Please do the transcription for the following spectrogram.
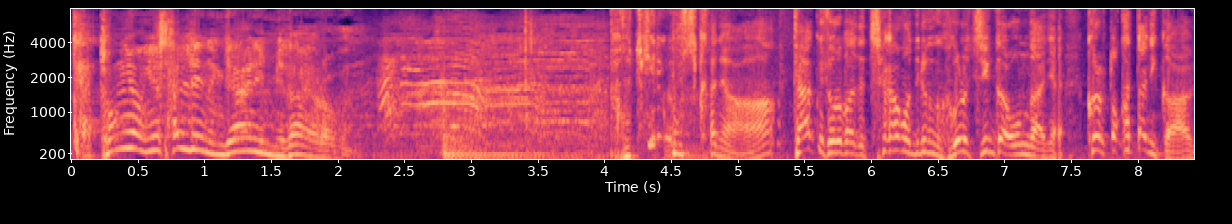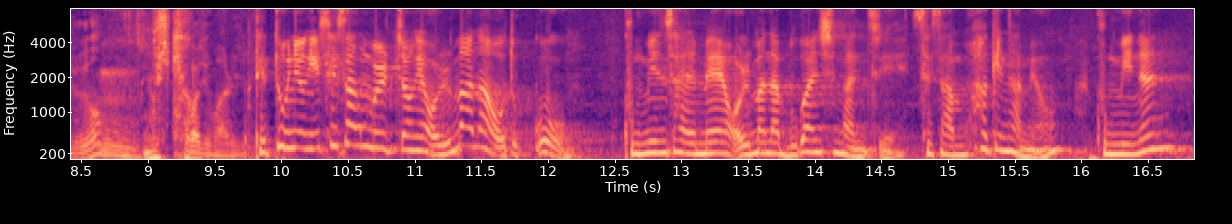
대통령이 살리는 게 아닙니다, 여러분. 어떻게 이렇게 무식하냐? 대학교 졸업하는데 책학원 이런 거 그걸로 지금까지 오는 거 아니야? 그걸 똑같다니까 아주 무식해가지고 말이죠. 대통령이 세상 물정에 얼마나 어둡고 국민 삶에 얼마나 무관심한지 새삼 확인하며 국민은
